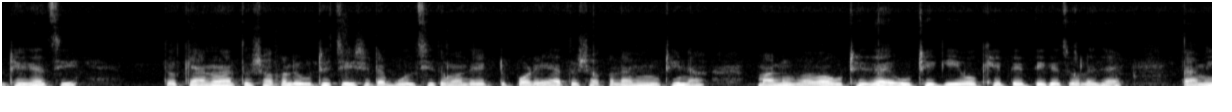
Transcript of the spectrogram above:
উঠে গেছি। তো কেন এত সকালে উঠেছি সেটা বলছি তোমাদের একটু পরে। এত সকালে আমি উঠি না। মানুর বাবা উঠে যায়, উঠে গিয়ে ও ক্ষেতের দিকে চলে যায়। তা আমি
